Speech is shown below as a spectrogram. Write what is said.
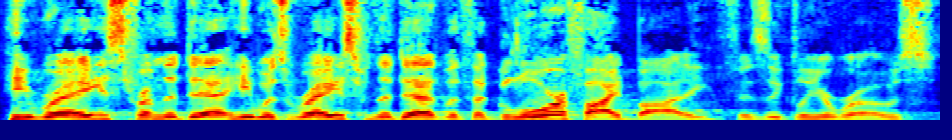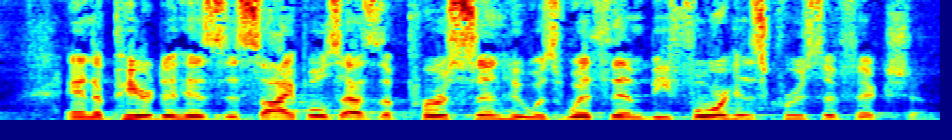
He raised from the dead, he was raised from the dead with a glorified body, physically arose, and appeared to his disciples as the person who was with them before his crucifixion.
